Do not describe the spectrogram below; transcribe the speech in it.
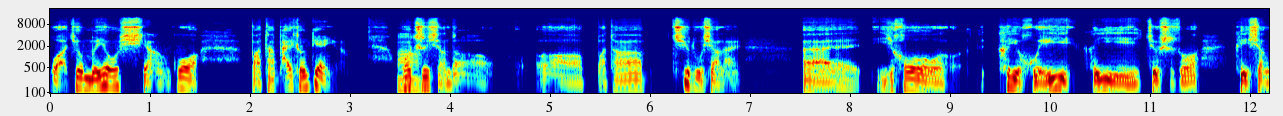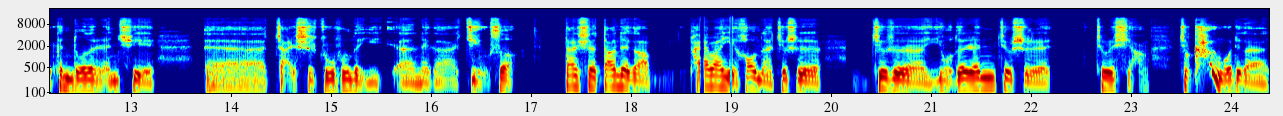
我就没有想过把它拍成电影，我只啊，想到，呃，把它记录下来，呃，以后可以回忆，可以就是说，可以向更多的人去，呃，展示珠峰的一呃那个景色。但是当这个拍完以后呢，就是就是有的人就是就是想就看过这个，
